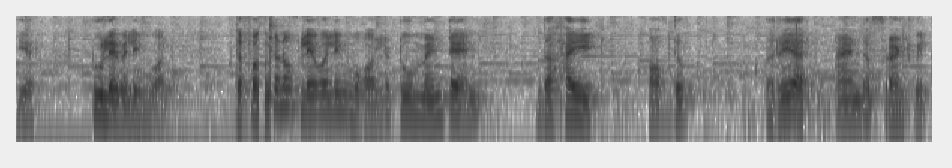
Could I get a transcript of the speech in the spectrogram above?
here two leveling valve. the function of leveling valve to maintain the height of the rear and the front wheel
